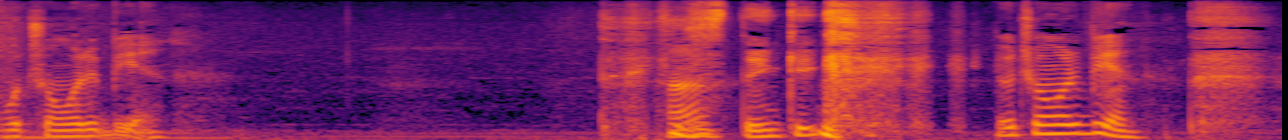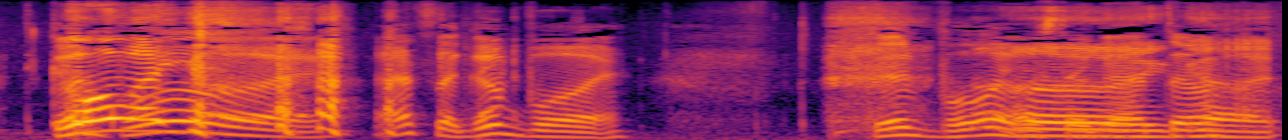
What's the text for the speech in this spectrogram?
Which one would it be in? Huh? Just thinking. Which one would it be in? Good Oh my boy. That's a good boy. Good boy, Mr. oh my Gato.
